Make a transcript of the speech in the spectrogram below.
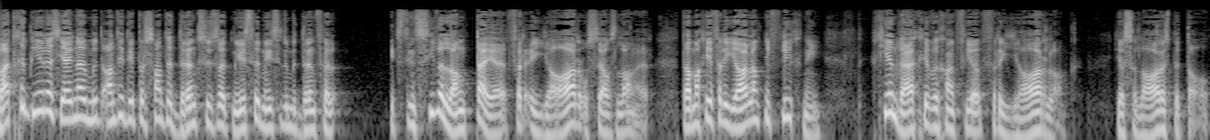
Wat gebeur as jy nou met antidepressante drink soos wat meeste mense moet drink vir ekstensiewe lang tye vir 'n jaar of selfs langer? Dan mag jy vir 'n jaar lank nie vlieg nie. Geen werkgewer gaan vir jou vir 'n jaar lank jou salaris betaal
